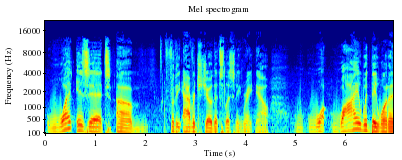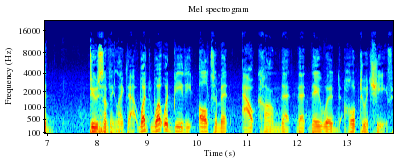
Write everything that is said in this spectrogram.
What is it um, for the average Joe that's listening right now? Wh- why would they want to do something like that? What what would be the ultimate outcome that that they would hope to achieve?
